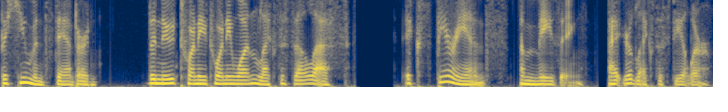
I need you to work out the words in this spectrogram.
the human standard. The new 2021 Lexus LS. Experience amazing at your Lexus dealer.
